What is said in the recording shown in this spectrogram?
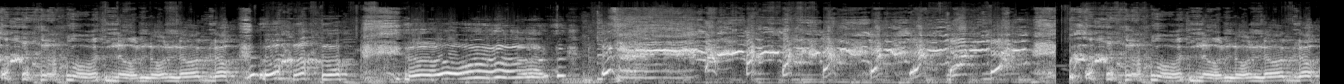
Oh, no, no, no, no. oh, no, no, no, no.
